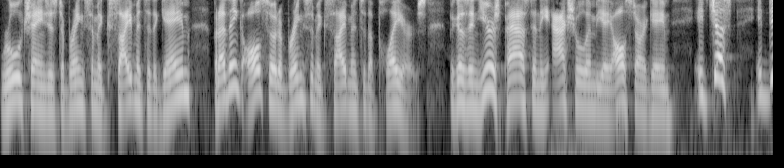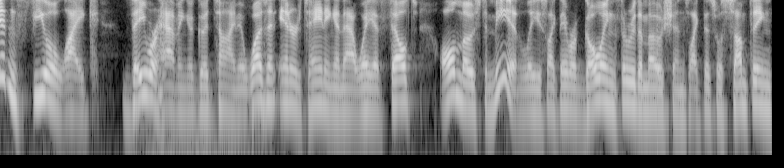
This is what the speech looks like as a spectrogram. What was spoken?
rule changes to bring some excitement to the game, but I think also to bring some excitement to the players. Because in years past in the actual NBA All Star game, it just it didn't feel like they were having a good time. It wasn't entertaining in that way. It felt almost to me at least like they were going through the motions like this was something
